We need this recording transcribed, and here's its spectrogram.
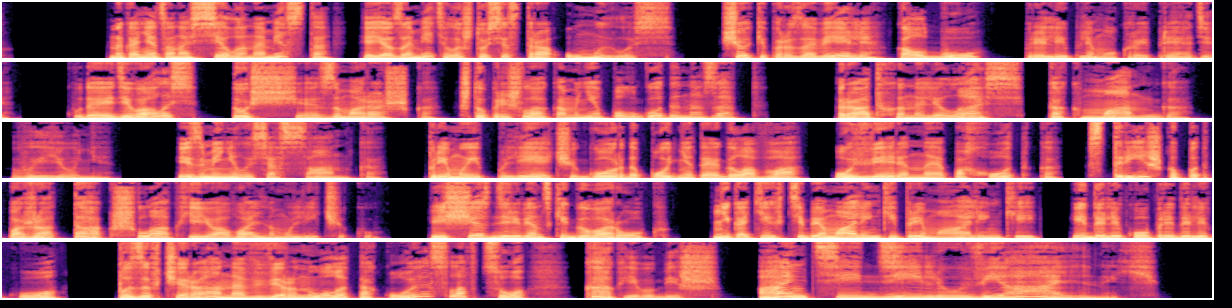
Наконец она села на место, и я заметила, что сестра умылась. Щеки порозовели, к прилипли мокрые пряди. Куда я девалась? Тощая заморашка, что пришла ко мне полгода назад. Радха налилась, как манго в июне. Изменилась осанка, прямые плечи, гордо поднятая голова, уверенная походка, стрижка под пажа так шла к ее овальному личику, Исчез деревенский говорок. Никаких тебе маленький-прималенький и далеко-предалеко. Позавчера она ввернула такое словцо, как его бишь, антидилювиальный.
